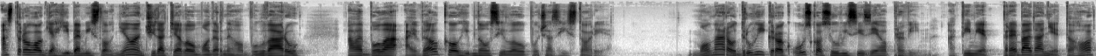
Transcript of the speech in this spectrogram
Astrológia hýbe myslou nielen čitateľov moderného bulváru, ale bola aj veľkou hybnou silou počas histórie. Molnárov druhý krok úzko súvisí s jeho prvým a tým je prebádanie toho,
